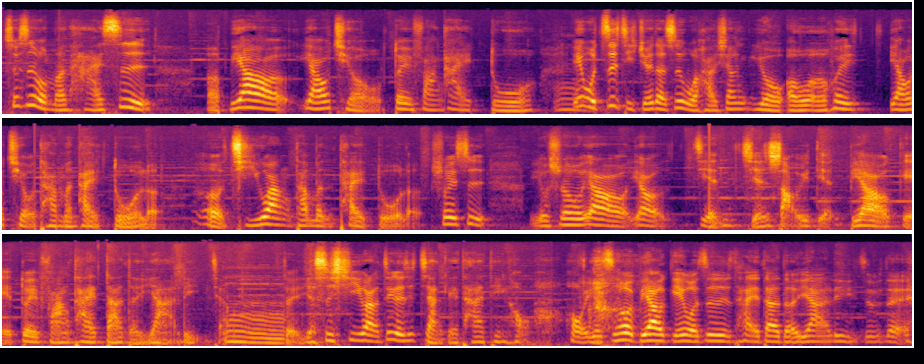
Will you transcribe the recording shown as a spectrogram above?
所以是我们还是呃不要要求对方太多，因为我自己觉得是我好像有偶尔会要求他们太多了，呃，期望他们太多了，所以是。有时候要要减减少一点，不要给对方太大的压力，这样。嗯，对，也是希望这个是讲给他听吼吼。有时候不要给我这是太大的压力，对不对？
